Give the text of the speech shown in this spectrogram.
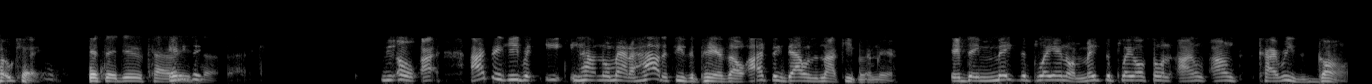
Okay. If they do, Kyrie's Anything- not back. Oh, I I think even how no matter how the season pans out, I think Dallas is not keeping him there. If they make the play-in or make the playoffs, on I don't, I don't. Kyrie's gone.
